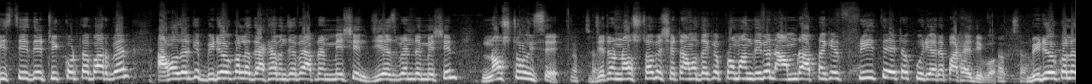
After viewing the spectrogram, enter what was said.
মিস্ত্রি দিয়ে ঠিক করতে পারবেন। আমাদেরকে ভিডিও কলে দেখাবেন যে আপনার মেশিন জিএস ব্র্যান্ডের মেশিন নষ্ট হয়েছে আচ্ছা। যেটা নষ্ট হবে সেটা আমাদেরকে প্রমাণ দিবেন আমরা আপনাকে ফ্রিতে এটা কুরিয়ারে পাঠিয়ে দিব। আচ্ছা। ভিডিও কলে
